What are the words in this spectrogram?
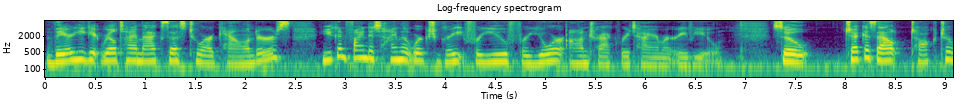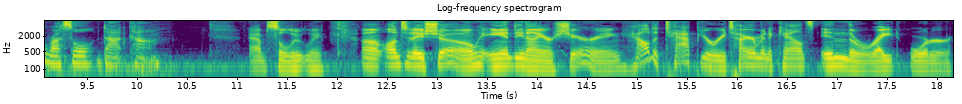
There you get real time access to our calendars. You can find a time that works great for you for your on track retirement review. So check us out, talktorussell.com. Absolutely. Uh, on today's show, Andy and I are sharing how to tap your retirement accounts in the right order.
